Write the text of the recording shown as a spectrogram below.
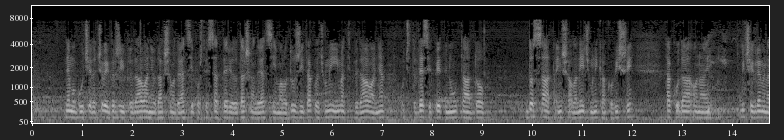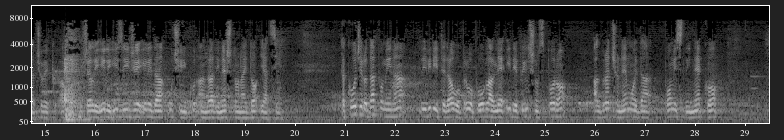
nemoguće je da čovjek drži predavanje od Akšama do pošto je sad period od Akšama do malo duži, tako da ćemo mi imati predavanja od 45 minuta do, do sata, inšala, nećemo nikako više, tako da onaj, bit će i vremena da čovjek ako želi ili iziđe ili da uči Kur'an radi nešto onaj do Jacije. Također od napomena vi vidite da ovo prvo poglavlje ide prilično sporo, ali braćo nemoj da pomisli neko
